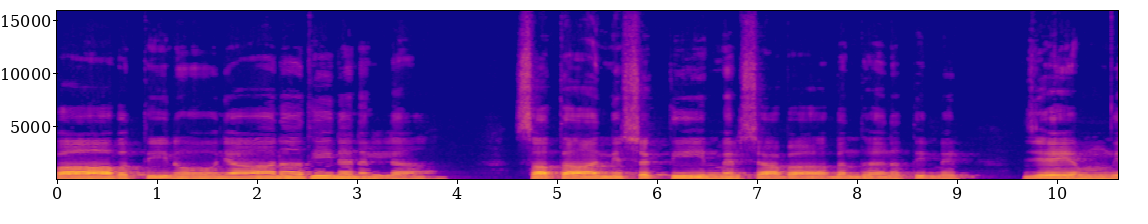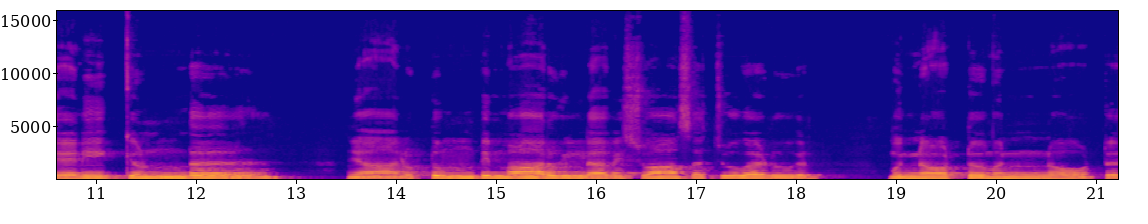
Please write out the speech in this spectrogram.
പാപത്തിനോ ഞാനധീനനല്ല. സാത്താന്യ ശക്തിയിന്മേൽ ശാപബന്ധനത്തിന്മേൽ ജയം എനിക്കുണ്ട്. ഞാൻ ഒട്ടും പിന്മാറുകില്ല വിശ്വാസ ചുവടുകൾ മുന്നോട്ട് മുന്നോട്ട്.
